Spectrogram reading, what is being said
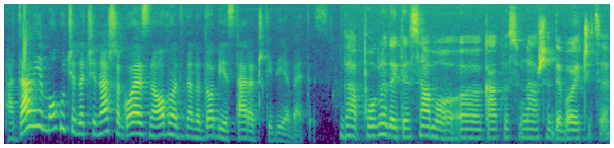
Pa da li je moguće da će naša gojazna omladina da dobije starački diabetes? Da, pogledajte samo uh, kakve su naše devojčice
